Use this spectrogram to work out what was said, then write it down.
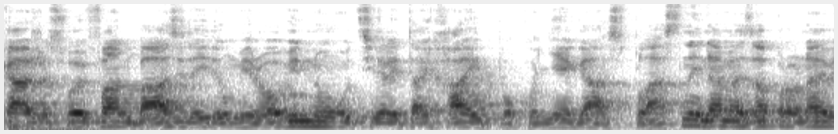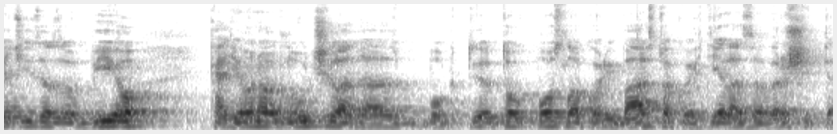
kaže svojoj fan bazi da ide u mirovinu, cijeli taj hype oko njega splasne i nama je zapravo najveći izazov bio kad je ona odlučila da zbog tog posla oko ribarstva koje je htjela završiti,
